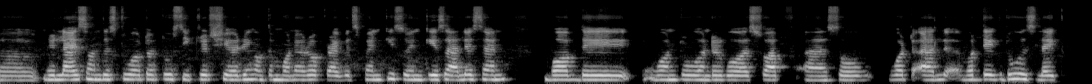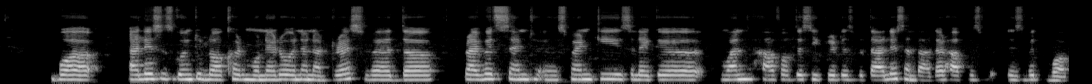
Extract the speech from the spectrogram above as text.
uh, relies on this two out of two secret sharing of the Monero private spend key. So in case Alice and Bob they want to undergo a swap, uh, so what what they do is like Alice is going to lock her Monero in an address where the private send, uh, spend key is like uh, one half of the secret is with Alice and the other half is, is with Bob.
